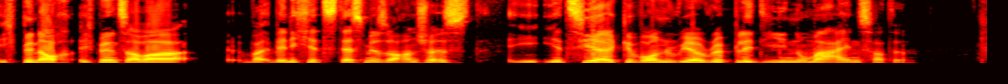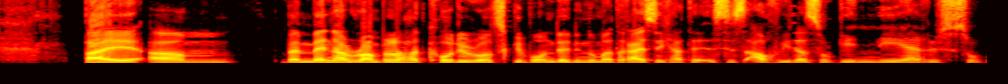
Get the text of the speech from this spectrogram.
ich bin auch, ich bin jetzt aber, wenn ich jetzt das mir so anschaue, ist jetzt hier gewonnen Rhea Ripley, die Nummer 1 hatte. Bei, ähm, beim Männer Rumble hat Cody Rhodes gewonnen, der die Nummer 30 hatte. Es ist auch wieder so generisch, so,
